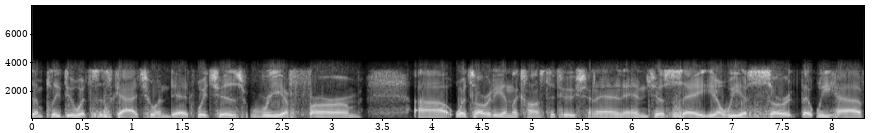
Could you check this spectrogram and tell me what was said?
simply do what Saskatchewan did, which is reaffirm uh, what's already in the Constitution and, and just say, you know, we assert that we have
